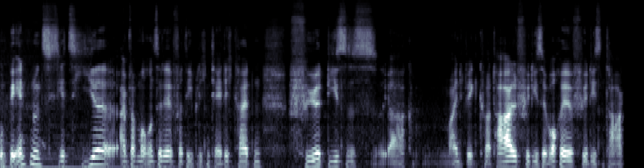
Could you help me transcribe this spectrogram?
und beenden uns jetzt hier einfach mal unsere vertrieblichen Tätigkeiten für dieses, ja, meinetwegen Quartal, für diese Woche, für diesen Tag.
